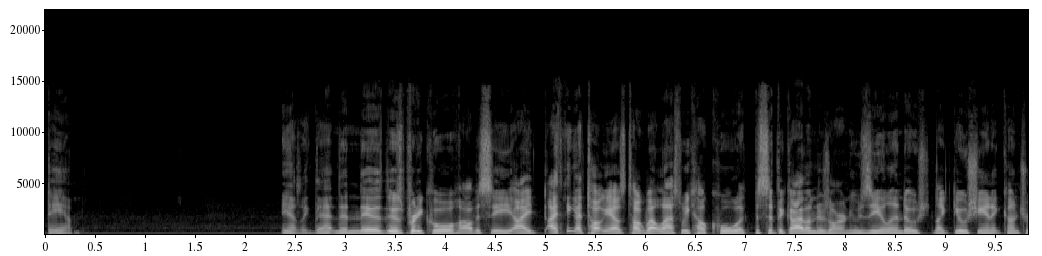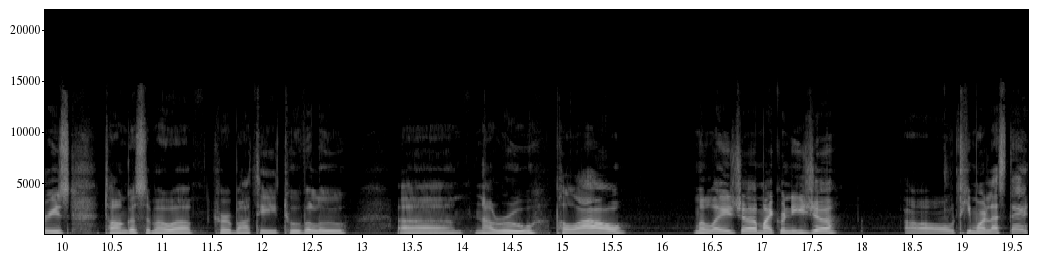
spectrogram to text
damn yeah, it's like that. And then it, it was pretty cool. Obviously, I I think I talked yeah I was talking about last week how cool like Pacific Islanders are. New Zealand, like the oceanic countries, Tonga, Samoa, Kiribati, Tuvalu, uh, Nauru, Palau, Malaysia, Micronesia, oh Timor Leste.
